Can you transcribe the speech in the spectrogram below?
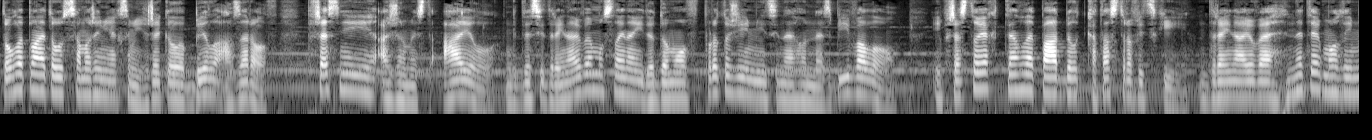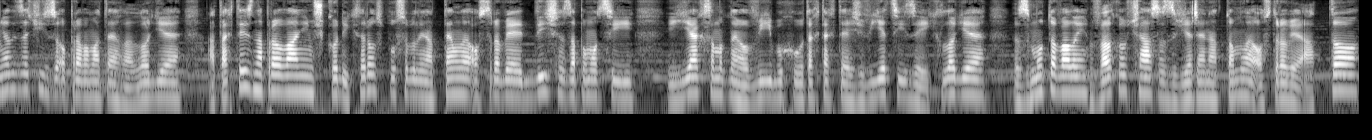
Touhle planetou samozřejmě, jak jsem již řekl, byl Azeroth, přesněji Azurmist Isle, kde si Draenajové museli najít domov, protože jim nic jiného nezbývalo. I přesto, jak tenhle pád byl katastrofický, Draenajové hned jak mohli měli začít s opravama téhle lodě a taktéž s napravováním škody, kterou způsobili na tenhle ostrově, když za pomocí jak samotného výbuchu, tak taktéž věcí z jejich lodě zmutovali velkou část zvěře na tomhle ostrově a to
